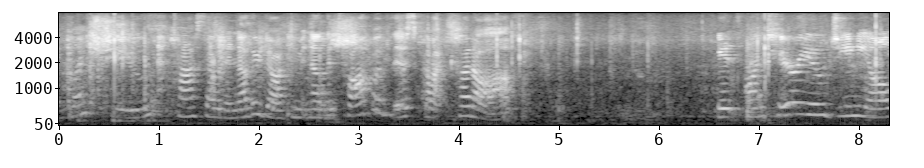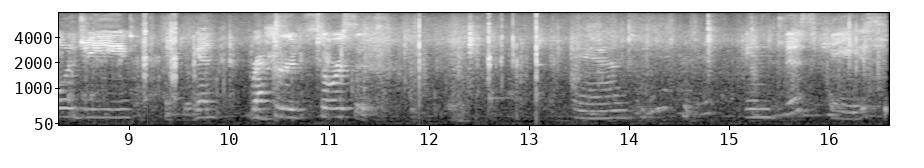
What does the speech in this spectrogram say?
I'd like to pass out another document. Now, the top of this got cut off. It's Ontario Genealogy, thank you again, record sources. And in this case,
